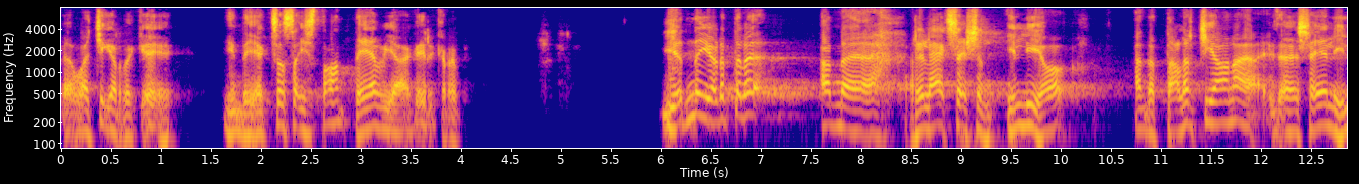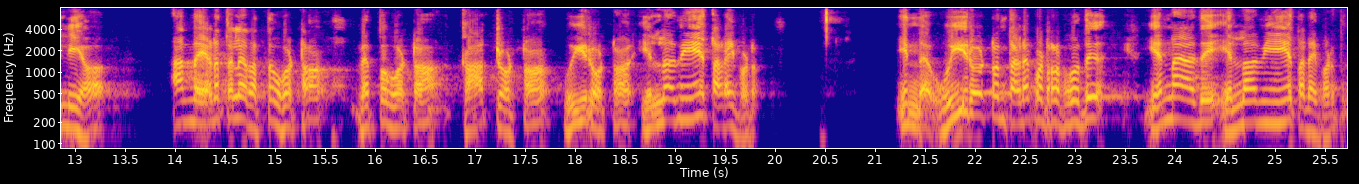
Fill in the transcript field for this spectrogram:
வச்சுக்கிறதுக்கு இந்த எக்ஸசைஸ் தான் தேவையாக இருக்கிறது. எந்த இடத்துல அந்த ரிலாக்ஸேஷன் இல்லையோ அந்த தளர்ச்சியான செயல் இல்லையோ அந்த இடத்துல ரத்த ஓட்டம் வெப்ப ஓட்டம் காற்றோட்டம் உயிரோட்டம் எல்லாமே தடைப்படும். இந்த உயிரோட்டம் தடைப்படுற போது என்ன அது? எல்லாமே தடைப்படுது.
